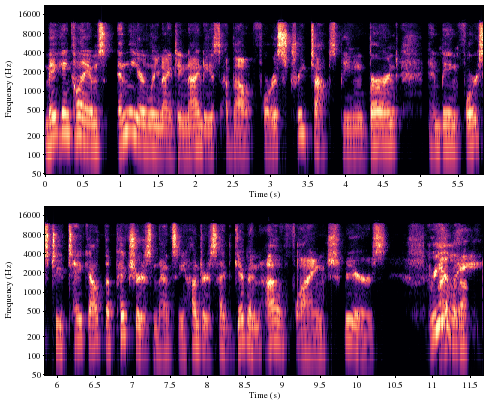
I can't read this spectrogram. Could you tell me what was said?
making claims in the early 1990s about forest treetops being burned and being forced to take out the pictures Mansi hunters had given of flying spheres. Really?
